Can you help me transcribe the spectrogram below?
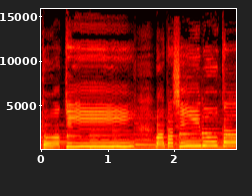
時私を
